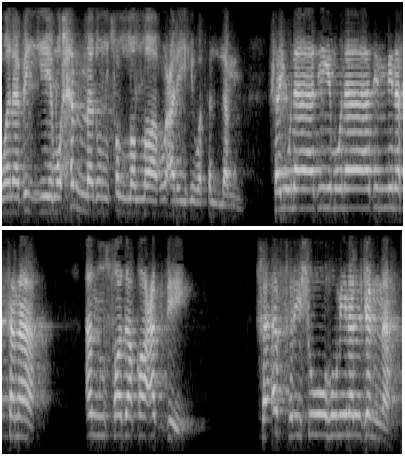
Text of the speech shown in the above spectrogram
ونبي محمد صلى الله عليه وسلم. فينادي مناد من السماء أن صدق عبدي فأفرشوه من الجنة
